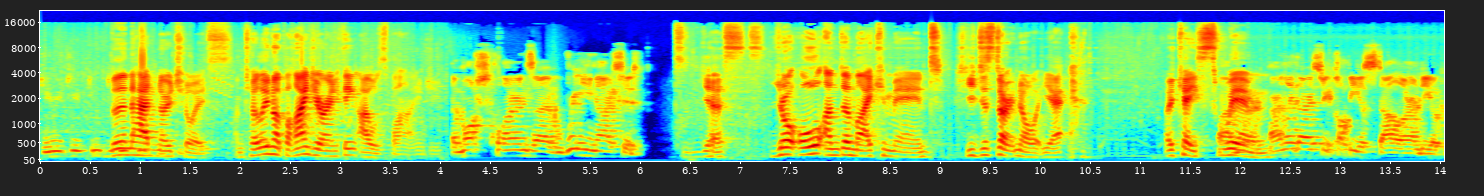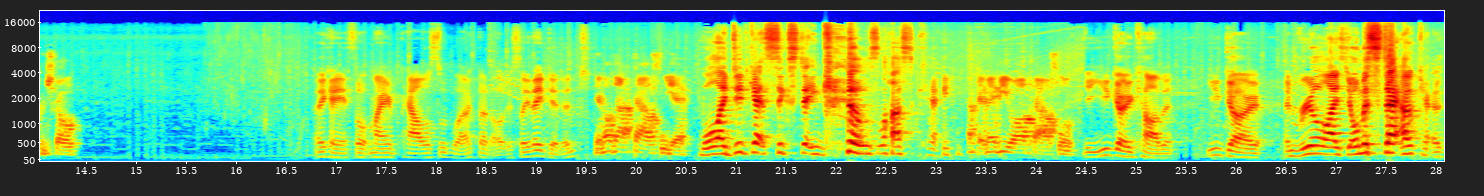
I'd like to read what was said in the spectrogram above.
then had no choice. I'm totally not behind you or anything. I was behind you. The Mosh clones are reunited. Yes, you're all under my command. You just don't know it yet. okay, swim. Only those who copy your style are under your control. Okay, I thought my powers would work, but obviously they didn't. You're not that powerful yet. Well, I did get 16 kills last game. Okay, maybe you are powerful. Yeah, you go, Carbon. You go and realize your mistake. Okay.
